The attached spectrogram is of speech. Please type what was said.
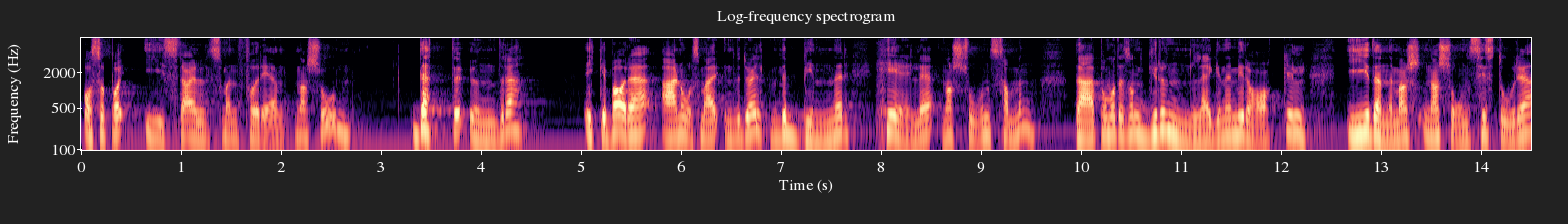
også på Israel som en forent nasjon. Dette underet ikke bare er noe som er individuelt, men det binder hele nasjonen sammen. Det er på en måte et sånn grunnleggende mirakel i denne nasjonens historie.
